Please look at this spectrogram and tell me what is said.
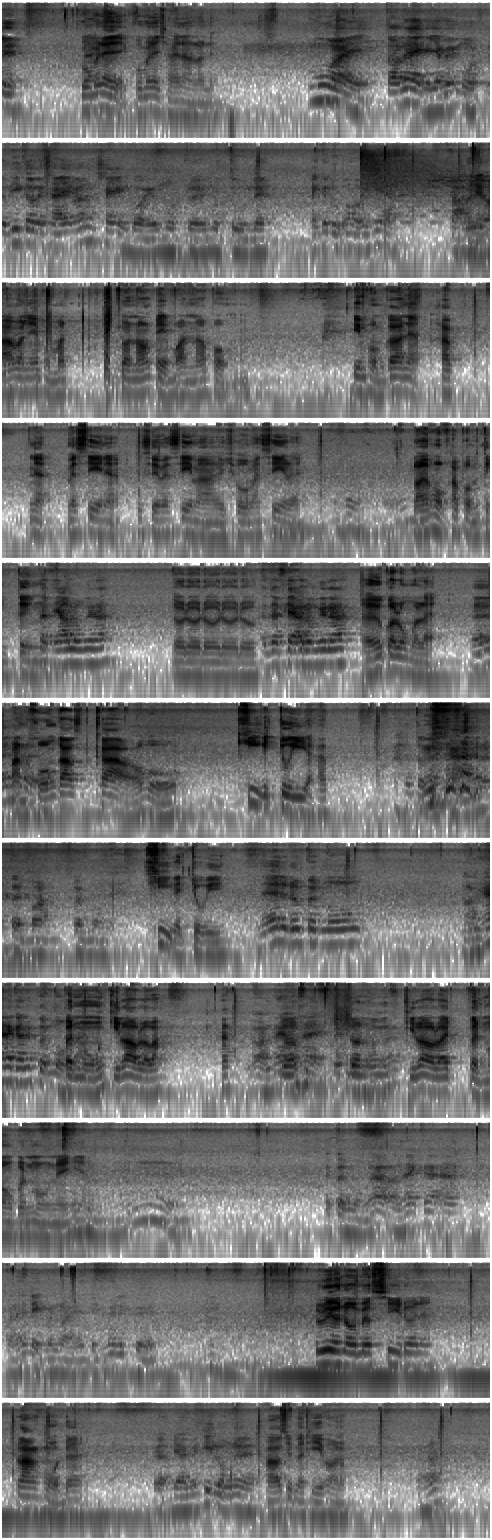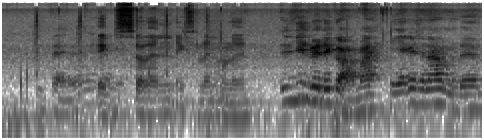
เลย กูไม่ได้กูไม่ได้ใช้นานแล้วเลยมวยตอนแรกอะยังไม่หมด แล้วพี่ก็ไปใช้มั้งใช้อย่างบ่อยหมดเลยหมดตูดเลยไอ้กระดูกเอาไอ้เหี้ยฝาสวัสดีครับ วันนี้ผมมาชวนน้องเตะบอลนะครับผม ทีมผมก็เนี่ยครับ เนี่ยเมสซี่เนี่ยเพิ่งซื้อเมสซี่มาเดี๋ยวโชว์เมสซี่เลยโอ้โหร้อยหกครับผมตึงแต่แพ้ลงเลยนะๆ ดูดูดูดูดูแต่แพ้ลงเลยนะเออก็ลงหมดแหละ เออปั่นโค้งเก้าสิบเก้าโอ้โห ขี้กระจุยอะครับ ตัวประกาศแล้วเปิดบอลเปิดโมงขี้กระจุยเนี่ยเดี๋ยวโดนเปิดโมงอ่อนให้แล้วกันไม่เปิดโมงเปิดโมงเมื่อกี่รอบแล้ววะอ่อนให้โดอ่อนนให้โดนมึงกี่รอบแล้วเปิดโมงเปิดโมงในเฮียอืมไม่เปิดโมงแล้วอ่อนให้ก็อะอ่อนให้เด็กมันหน่อยเด็กไม่ได้เกิดเรียโนเมสซี่ด้วยนะล่างโหดด้วยเดี๋ยวเดี๋ยวไม่ที่ลงเลยเอาสิบนาทีพอเนาะอะฮะแต่เนี่ย excellent excellent หมดเลย ยืดไปดีกว่ามายังไงก็ชนะเหมือนเดิม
